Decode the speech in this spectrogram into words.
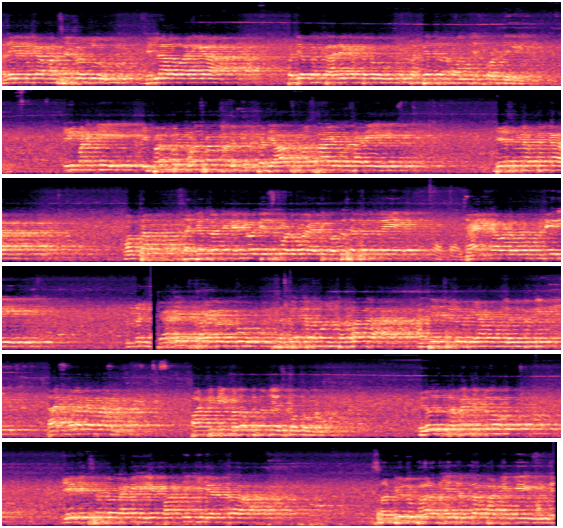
అదేవిధంగా మరుసటి రోజు జిల్లాల వారీగా ప్రతి ఒక్క కార్యకర్తలు సభ్యత్వం నమోదు చేసుకోవడం జరిగింది. ఇది మనకి ఈ పరంపర కొనసాగుతుంది ప్రతి ఆరు సంవత్సరాలకు ఒకసారి దేశవ్యాప్తంగా మొత్తం సభ్యత్వాన్ని రెన్యువల్ చేసుకోవడము లేకపోతే కొత్త సభ్యత్వాన్ని జాయిన్ కావడం అనేది జాతీయ స్థాయి వరకు సభ్యత్వం తర్వాత అధ్యక్షులు నియామకం దాని మూలంగా మనం పార్టీని బలోపేతం చేసుకుంటున్నాం ఈరోజు ప్రపంచంలో ఏ దేశంలో కానీ ఏ పార్టీకి లేనంత సభ్యులు భారతీయ జనతా పార్టీకి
